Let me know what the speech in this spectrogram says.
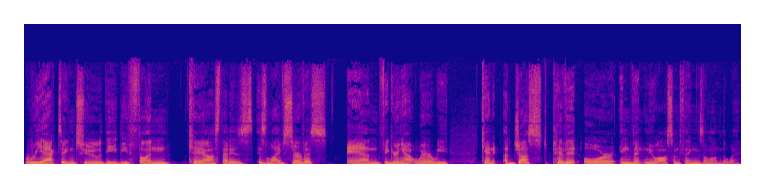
reacting to the the fun chaos that is is live service and figuring out where we can adjust, pivot, or invent new awesome things along the way.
